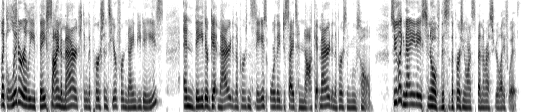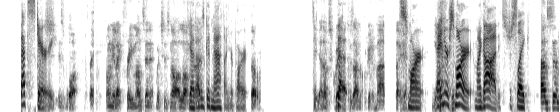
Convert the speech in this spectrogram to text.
Like literally, if they sign a marriage thing, the person's here for 90 days and they either get married and the person stays or they decide to not get married and the person moves home. So you have like 90 days to know if this is the person you want to spend the rest of your life with. That's scary. Which is what? Like only like three months in it, which is not a long Yeah, time. that was good math on your part. So yeah, that was quick because I'm not good at math. Smart. And you're smart. My God. It's just like handsome,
